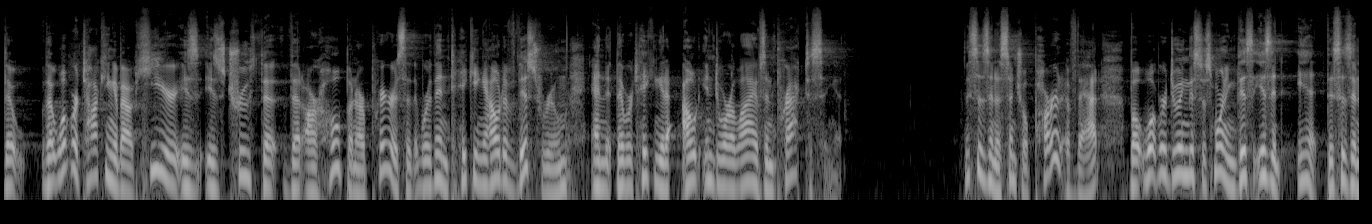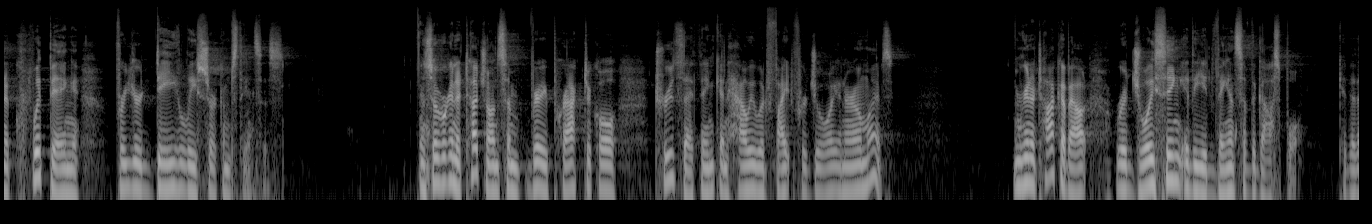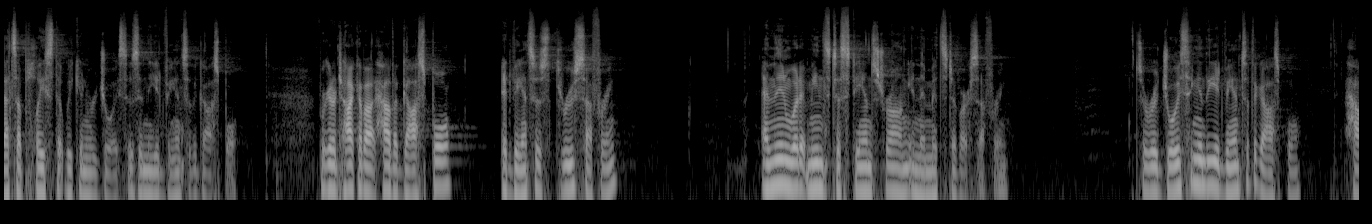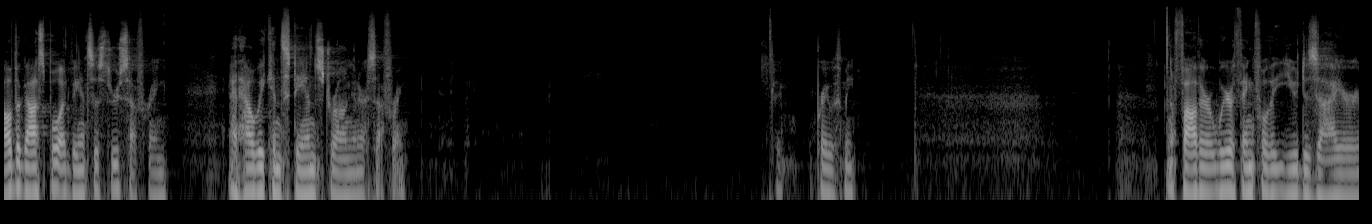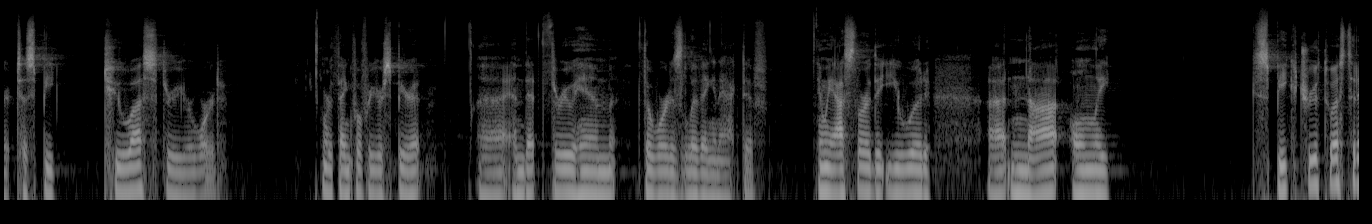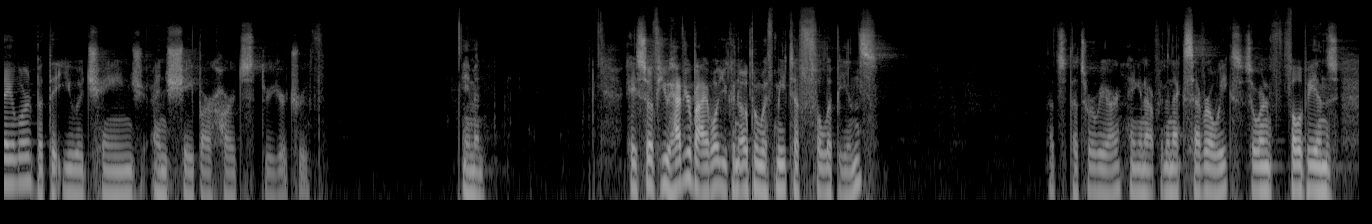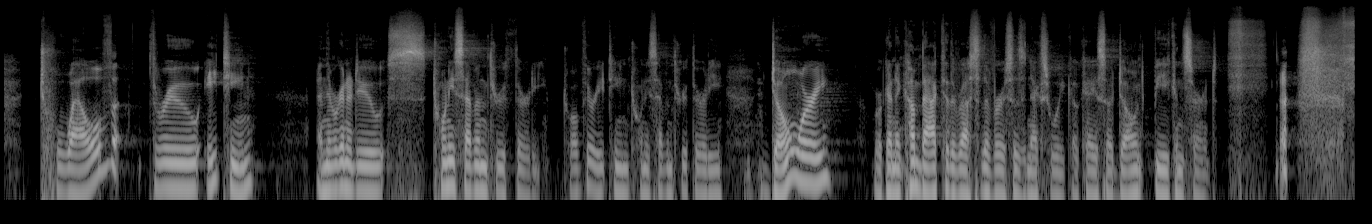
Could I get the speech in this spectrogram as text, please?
That, that what we're talking about here is, is truth that, that our hope and our prayer is that we're then taking out of this room and that we're taking it out into our lives and practicing it. This is an essential part of that, but what we're doing this this morning, this isn't it. This is an equipping for your daily circumstances. And so we're going to touch on some very practical truths, I think, and how we would fight for joy in our own lives. We're going to talk about rejoicing in the advance of the gospel. Okay, that that's a place that we can rejoice, is in the advance of the gospel. We're going to talk about how the gospel advances through suffering, and then what it means to stand strong in the midst of our suffering. So, rejoicing in the advance of the gospel, how the gospel advances through suffering, and how we can stand strong in our suffering. Okay, pray with me. Father, we are thankful that you desire to speak to us through your word. We're thankful for your spirit uh, and that through him the word is living and active. And we ask, Lord, that you would uh, not only speak truth to us today, Lord, but that you would change and shape our hearts through your truth. Amen. Okay, so if you have your Bible, you can open with me to Philippians. That's, that's where we are, hanging out for the next several weeks. So we're in Philippians 12 through 18, and then we're going to do 27 through 30. 12 through 18, 27 through 30. Don't worry, we're going to come back to the rest of the verses next week, okay? So don't be concerned.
